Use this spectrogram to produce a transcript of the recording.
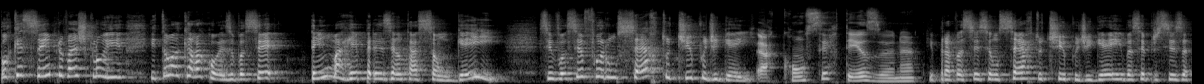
porque sempre vai excluir. Então aquela coisa, você tem uma representação gay se você for um certo tipo de gay. Ah, com certeza, né? E para você ser um certo tipo de gay, você precisa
